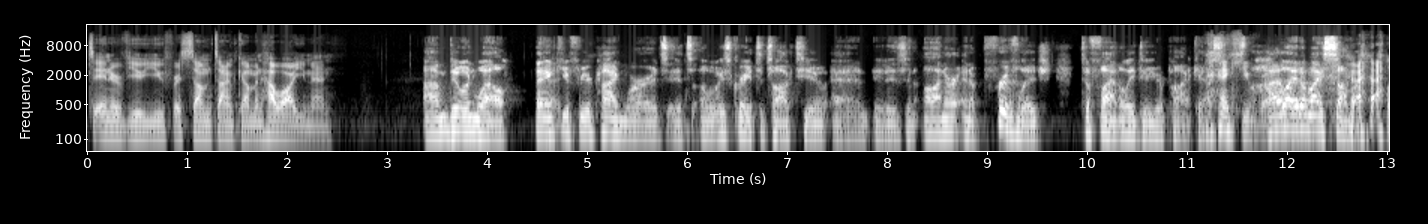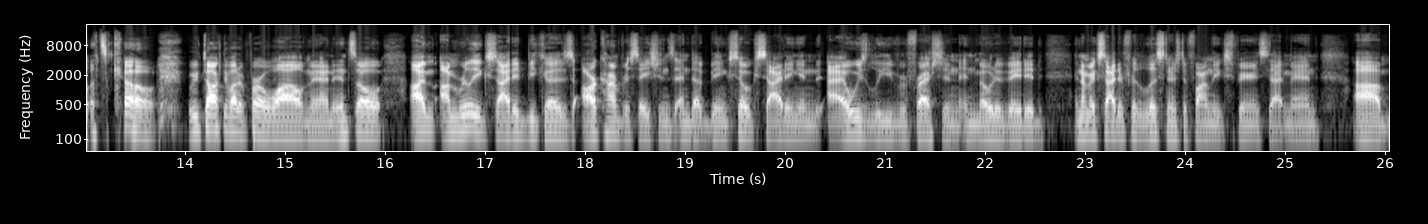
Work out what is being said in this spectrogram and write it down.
to interview you for some time coming. How are you, man? I'm doing well. Thank you for your kind words. It's always great to talk to you, and it is an honor and a privilege to finally do your podcast. Thank you, highlight of my summer. Let's go. We've talked about it for a while, man, and so I'm I'm really excited because our conversations end up being so exciting, and I always leave refreshed and, and motivated. And I'm excited for the listeners to finally experience that, man. Um,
